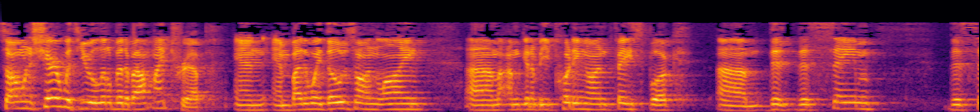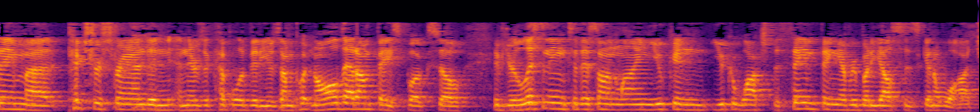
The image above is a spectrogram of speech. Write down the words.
So I want to share with you a little bit about my trip. And, and by the way, those online, um, I'm going to be putting on Facebook um, this, this same this same uh, picture strand, and, and there's a couple of videos. I'm putting all that on Facebook. So if you're listening to this online, you can you can watch the same thing everybody else is going to watch.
